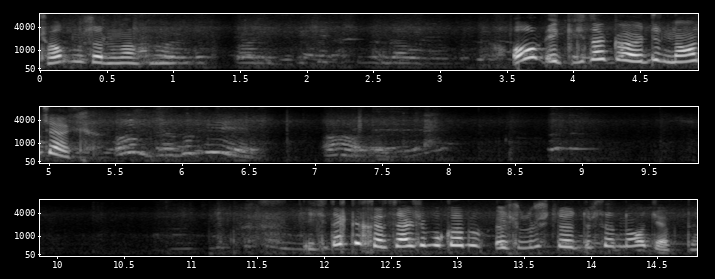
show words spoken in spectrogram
Çok mu sorun vurdu. Oğlum iki dakika öldür ne olacak? Oğlum cadı bir. Aa, İki dakika çubuğu kapıp üç vuruşta öldürsen ne olacaktı?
